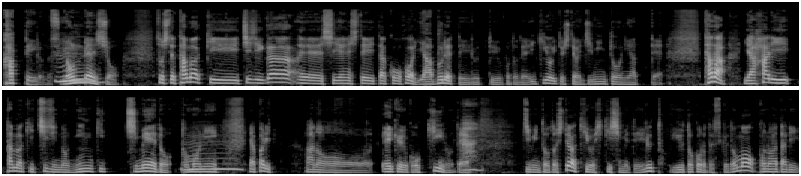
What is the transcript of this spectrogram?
勝っているんです、4連勝。そして玉城知事が、えー、支援していた候補は敗れているということで、勢いとしては自民党にあって、ただ、やはり玉城知事の人気、知名度ともに、やっぱり、あの影響力大きいので、はい。自民党としては気を引き締めているというところですけどもこの辺り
